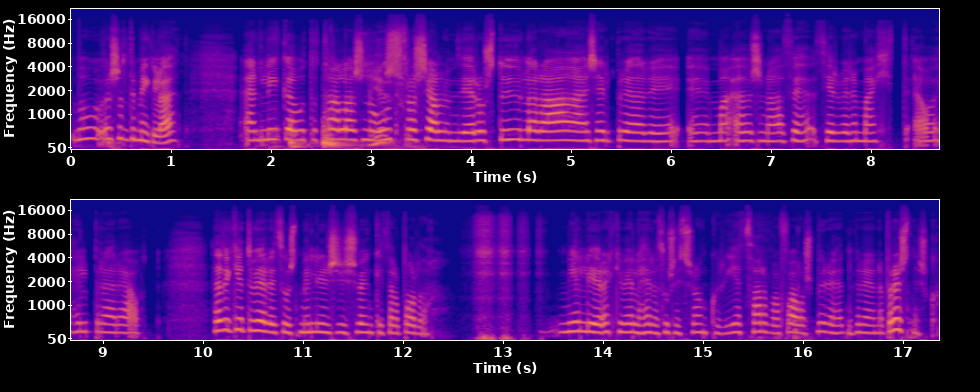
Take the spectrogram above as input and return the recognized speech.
það er svolítið mikilvægt. En líka út að tala svona út Jesus. frá sjálfum þér og stuðlar aðeins heilbriðari eh, svona þér verið mætt á heilbriðari átt. Þetta getur verið, þú veist, miljón sér svöngi þarf að borða. Mér líður ekki vel að heyra þú sétt svangur. Ég þarf að fá að spyrja hérna fyrir hennar brausni sko.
